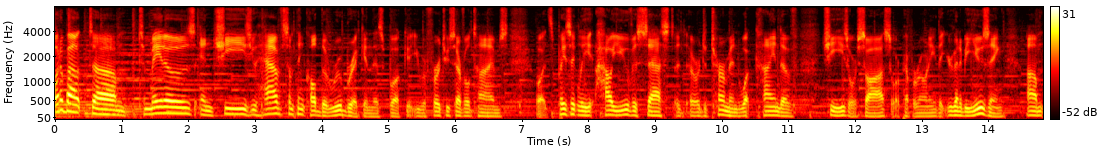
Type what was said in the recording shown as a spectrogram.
What about um, tomatoes and cheese? You have something called the rubric in this book that you refer to several times. Well, it's basically how you've assessed uh, or determined what kind of cheese or sauce or pepperoni that you're going to be using. Um,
